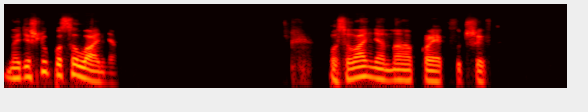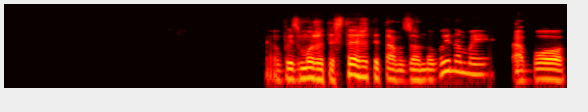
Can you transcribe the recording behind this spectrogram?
надішлю посилання. Посилання на проєкт FoodShift. Ви зможете стежити там за новинами, або,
